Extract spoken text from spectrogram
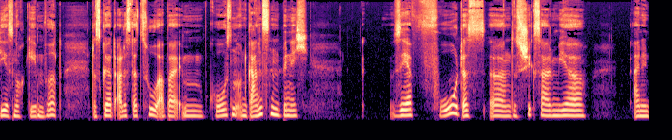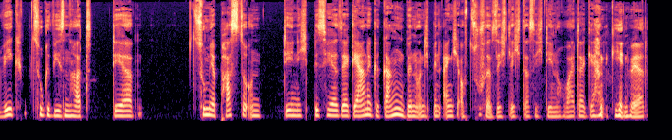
die es noch geben wird. Das gehört alles dazu. Aber im Großen und Ganzen bin ich sehr froh, dass äh, das Schicksal mir einen Weg zugewiesen hat, der zu mir passte und den ich bisher sehr gerne gegangen bin. Und ich bin eigentlich auch zuversichtlich, dass ich den noch weiter gerne gehen werde.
